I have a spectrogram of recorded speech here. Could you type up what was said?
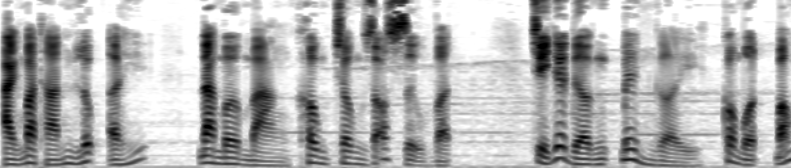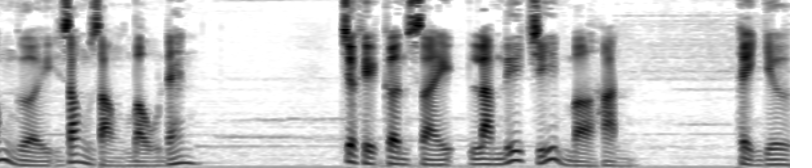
Ánh mắt hắn lúc ấy Đã mơ màng không trông rõ sự vật. Chỉ nhớ được bên người Có một bóng người rong ròng màu đen. Trước khi cơn say Làm lý trí mở hẳn, Hình như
